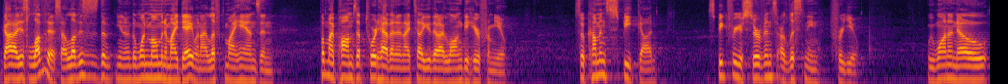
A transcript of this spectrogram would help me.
God, I just love this. I love this is the, you know, the one moment of my day when I lift my hands and put my palms up toward heaven and I tell you that I long to hear from you. So come and speak, God. Speak for your servants are listening for you. We want to know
